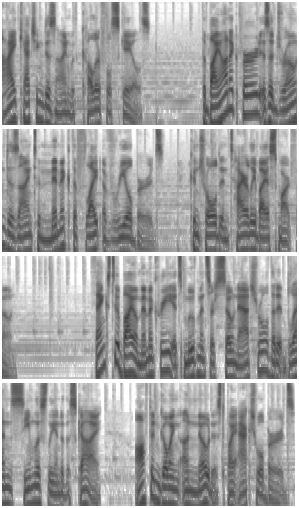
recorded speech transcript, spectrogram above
eye-catching design with colorful scales. The Bionic Bird is a drone designed to mimic the flight of real birds, controlled entirely by a smartphone. Thanks to biomimicry, its movements are so natural that it blends seamlessly into the sky, often going unnoticed by actual birds.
